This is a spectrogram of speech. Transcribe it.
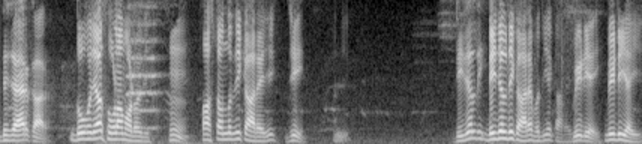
ਡਿਜ਼ਾਇਰ ਕਾਰ ਗਿਆ 2016 ਮਾਡਲ ਜੀ। ਹੂੰ। ਫਸਟ ਓਨਰ ਦੀ ਕਾਰ ਹੈ ਜੀ। ਜੀ। ਹਾਂਜੀ। ਡੀਜ਼ਲ ਦੀ? ਡੀਜ਼ਲ ਦੀ ਕਾਰ ਹੈ ਵਧੀਆ ਕਾਰ ਹੈ ਜੀ। VDI VDI ਜੀ।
